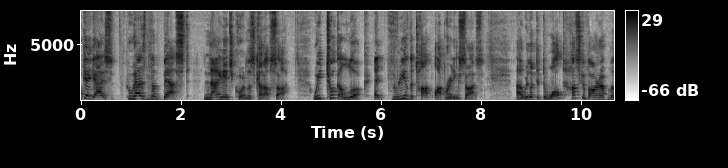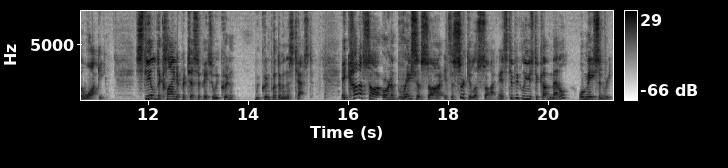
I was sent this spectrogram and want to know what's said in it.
Okay guys, who has the best 9-inch cordless cutoff saw? We took a look at three of the top operating saws. Uh, we looked at DeWalt, Husqvarna, Milwaukee. Stihl declined to participate, so we couldn't, we couldn't put them in this test. A cutoff saw or an abrasive saw, it's a circular saw, and it's typically used to cut metal or masonry.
